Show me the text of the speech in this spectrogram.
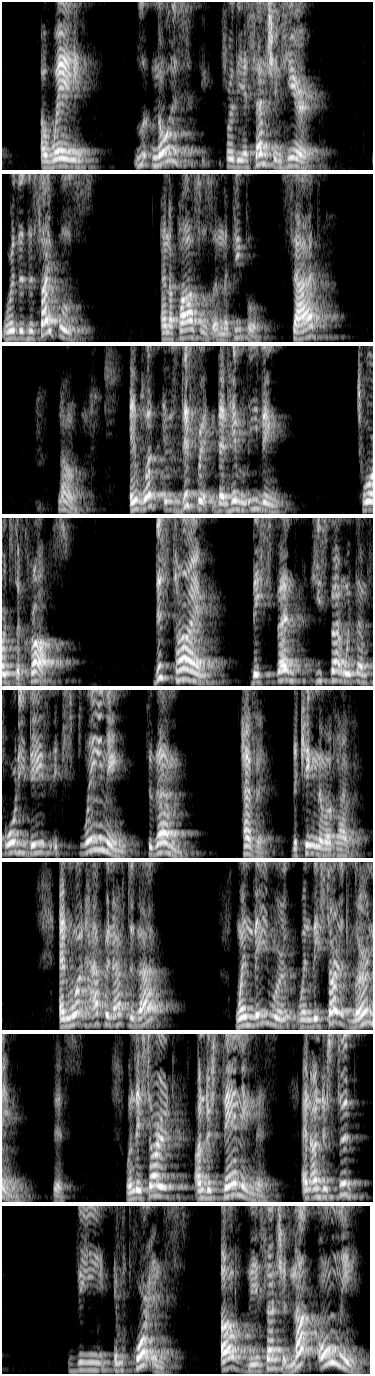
a way notice for the ascension here were the disciples and apostles and the people sad? No. It was it was different than him leaving towards the cross this time they spent he spent with them 40 days explaining to them heaven the kingdom of heaven and what happened after that? When they were when they started learning this, when they started understanding this and understood the importance of the ascension, not only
